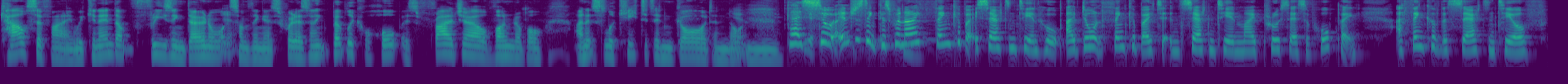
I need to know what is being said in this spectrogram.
calcifying, we can end up freezing down on what Yeah. something is. Whereas I think biblical hope is fragile, vulnerable, and it's located in God and not Yeah. in me. That's Yeah, so interesting because when I think about certainty and hope, I don't think about it in certainty in my process of hoping. I think of the certainty of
